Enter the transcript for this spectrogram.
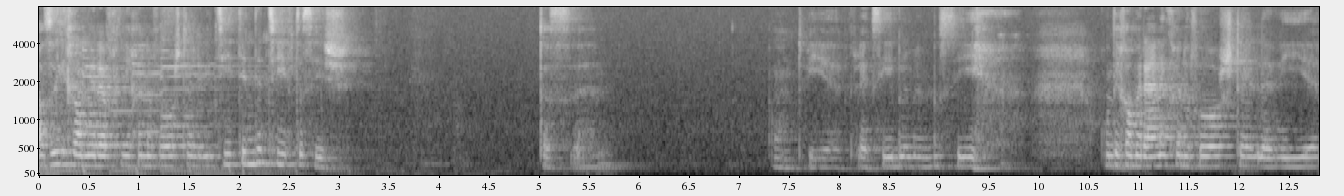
Also ich kann mir einfach nicht vorstellen, wie zeitintensiv das ist. Das, ähm, und wie flexibel man muss sein. Und ich kann mir auch nicht vorstellen, wie,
